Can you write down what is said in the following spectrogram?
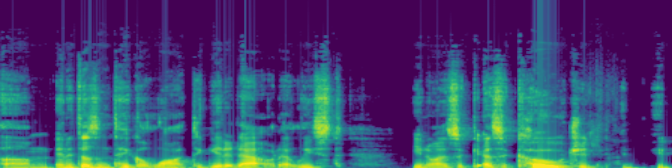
Um, and it doesn't take a lot to get it out. At least, you know, as a as a coach, it, it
